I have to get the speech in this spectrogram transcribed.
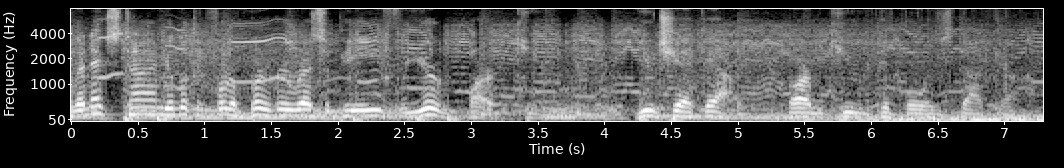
So the next time you're looking for a burger recipe for your barbecue, you check out barbecuepitboys.com.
